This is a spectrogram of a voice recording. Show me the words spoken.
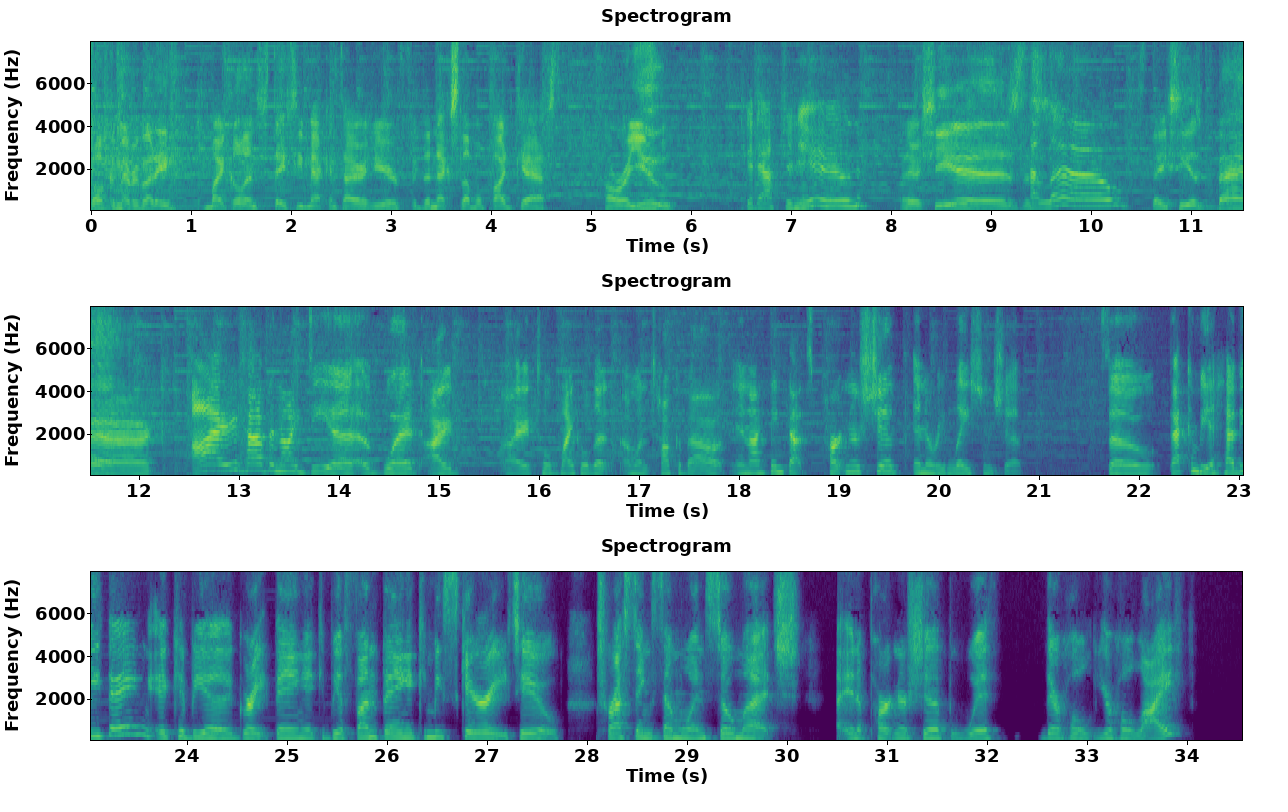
Welcome, everybody. Michael and Stacye McIntyre here for the Next Level podcast. How are you? Good afternoon. There she is. Hello. Stacye is back. I have an idea of what I I told Michael that I want to talk about, and I think that's partnership in a relationship. So that can be a heavy thing. It could be a great thing. It could be a fun thing. It can be scary too. Trusting someone so much in a partnership with their whole your whole life,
